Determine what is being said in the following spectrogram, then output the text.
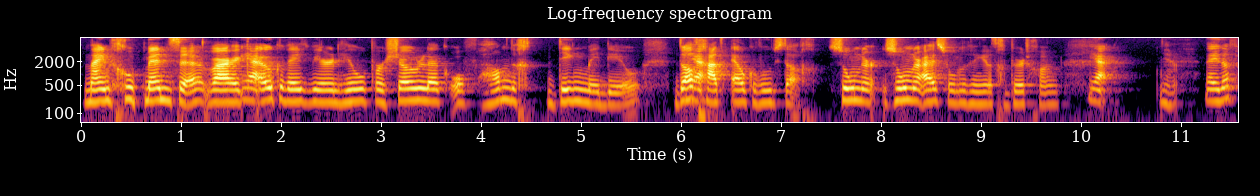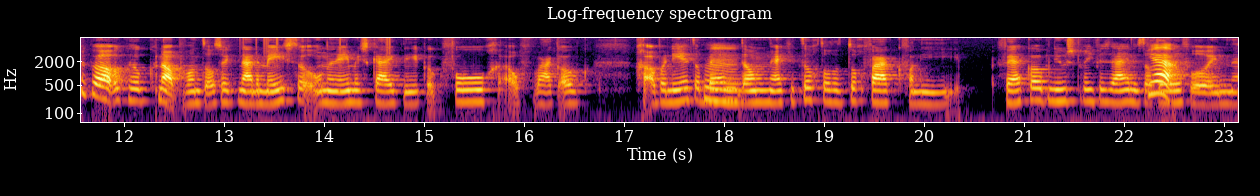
mijn groep mensen waar ik Ja. elke week weer een heel persoonlijk of handig ding mee deel. Dat Ja. gaat elke woensdag. Zonder, zonder uitzonderingen. Dat gebeurt gewoon. Ja. Ja. Nee, dat vind ik wel ook heel knap. Want als ik naar de meeste ondernemers kijk die ik ook volg, of waar ik ook geabonneerd op ben, Hmm. dan merk je toch dat het toch vaak van die verkoopnieuwsbrieven zijn. Dus dat Ja. er heel veel in eh,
